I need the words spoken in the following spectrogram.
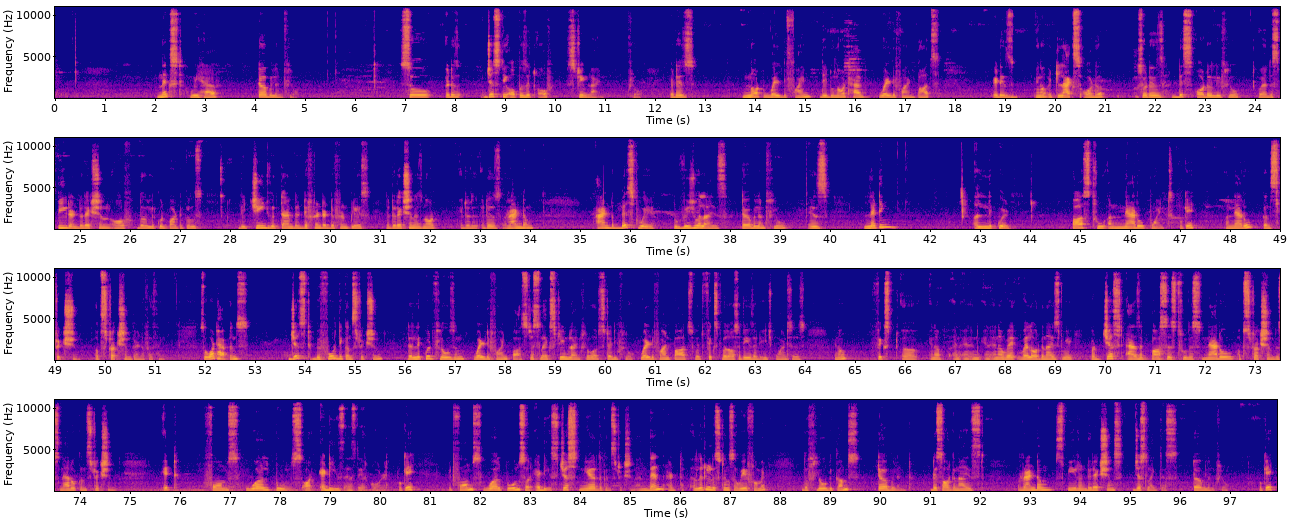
Next we have turbulent flow. So it is just the opposite of streamline flow. It is not well defined. They do not have well defined paths. It is you know it lacks order. So it is disorderly flow where the speed and direction of the liquid particles they change with time. They're different at different place. The direction is not it is, it is random. And the best way to visualize turbulent flow is letting a liquid pass through a narrow point okay? A narrow constriction obstruction kind of a thing. So what happens? Just before the constriction the liquid flows in well defined paths just like streamline flow or steady flow. Well defined paths with fixed velocities at each point is you know fixed uh, in a in, in, in a well organized way but just as it passes through this narrow obstruction this narrow constriction it forms whirlpools or eddies as they are called okay? It forms whirlpools or eddies just near the constriction and then at a little distance away from it the flow becomes turbulent disorganized random speed and directions just like this turbulent flow okay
